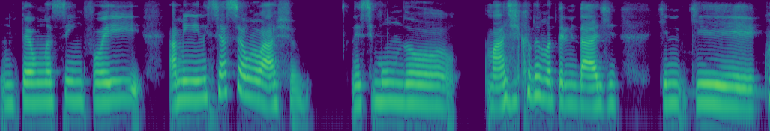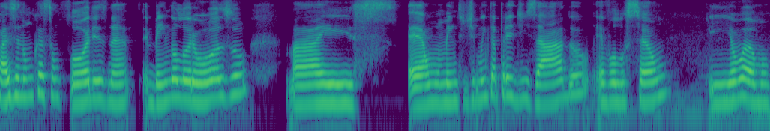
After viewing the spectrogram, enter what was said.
Então, assim, foi a minha iniciação, eu acho, nesse mundo mágico da maternidade, que, que quase nunca são flores, né? É bem doloroso, mas é um momento de muito aprendizado, evolução e eu amo.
